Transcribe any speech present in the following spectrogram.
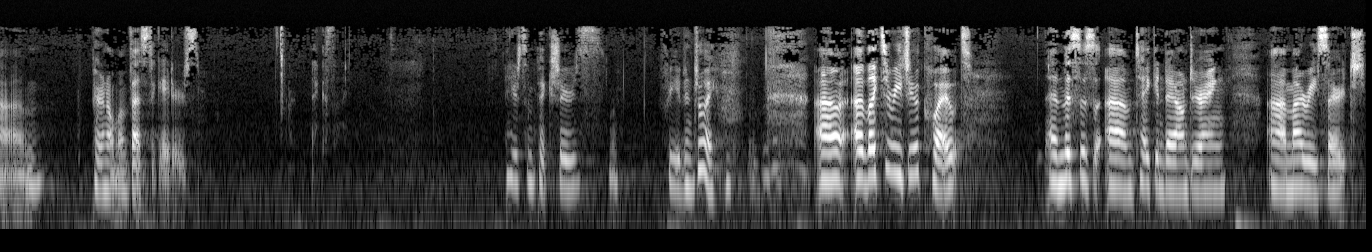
um, paranormal investigators. Here's some pictures for you to enjoy. uh, I'd like to read you a quote, and this is um, taken down during uh, my research.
